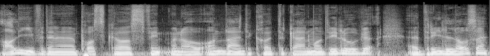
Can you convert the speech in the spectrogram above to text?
Alle von diesen Podcasts findet man auch online, da könnt ihr gerne mal reinschauen, äh, reinhören.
